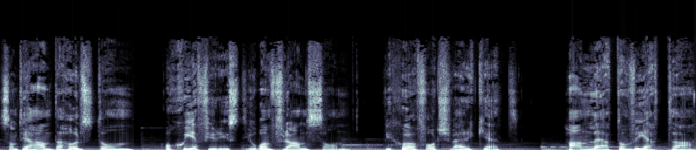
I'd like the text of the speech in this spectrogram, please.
som tillhandahölls dem av chefjurist Johan Fransson vid Sjöfartsverket. Han lät dem veta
